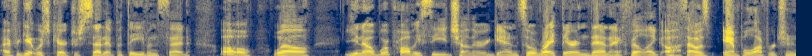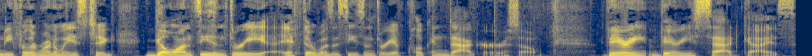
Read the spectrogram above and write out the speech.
I forget which character said it, but they even said, "Oh, well." You know, we'll probably see each other again. So right there and then I felt like, oh, that was ample opportunity for the Runaways to go on season three if there was a season three of Cloak and Dagger. So very, very sad, guys.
